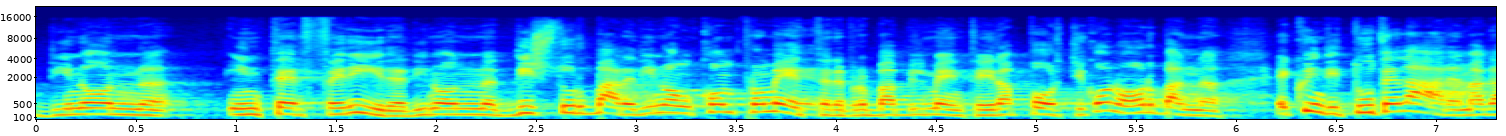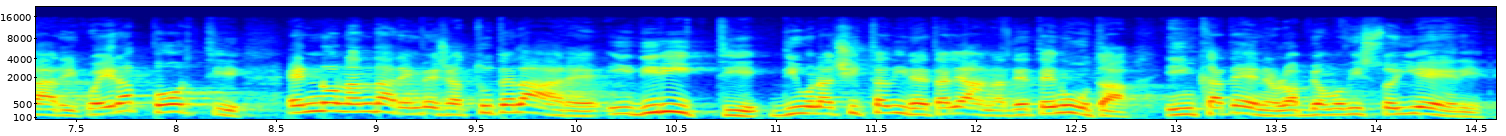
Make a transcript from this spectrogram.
di non interferire, di non disturbare, di non compromettere probabilmente i rapporti con Orban e quindi tutelare magari quei rapporti e non andare invece a tutelare i diritti di una cittadina italiana detenuta in catene, lo abbiamo visto ieri,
